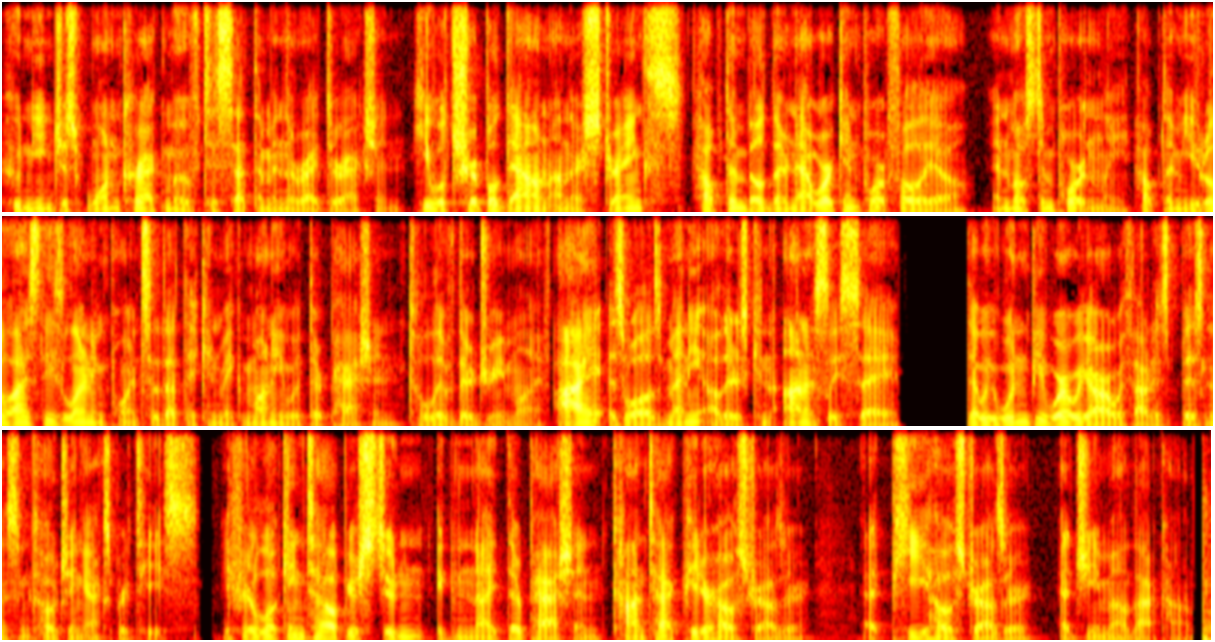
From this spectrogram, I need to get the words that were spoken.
who need just one correct move to set them in the right direction. He will triple down on their strengths, help them build their network and portfolio, and most importantly, help them utilize these learning points so that they can make money with their passion to live their dream life. I, as well as many others, can honestly say that we wouldn't be where we are without his business and coaching expertise. If you're looking to help your student ignite their passion, contact Peter Hostrauser at phostrauser at gmail.com.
